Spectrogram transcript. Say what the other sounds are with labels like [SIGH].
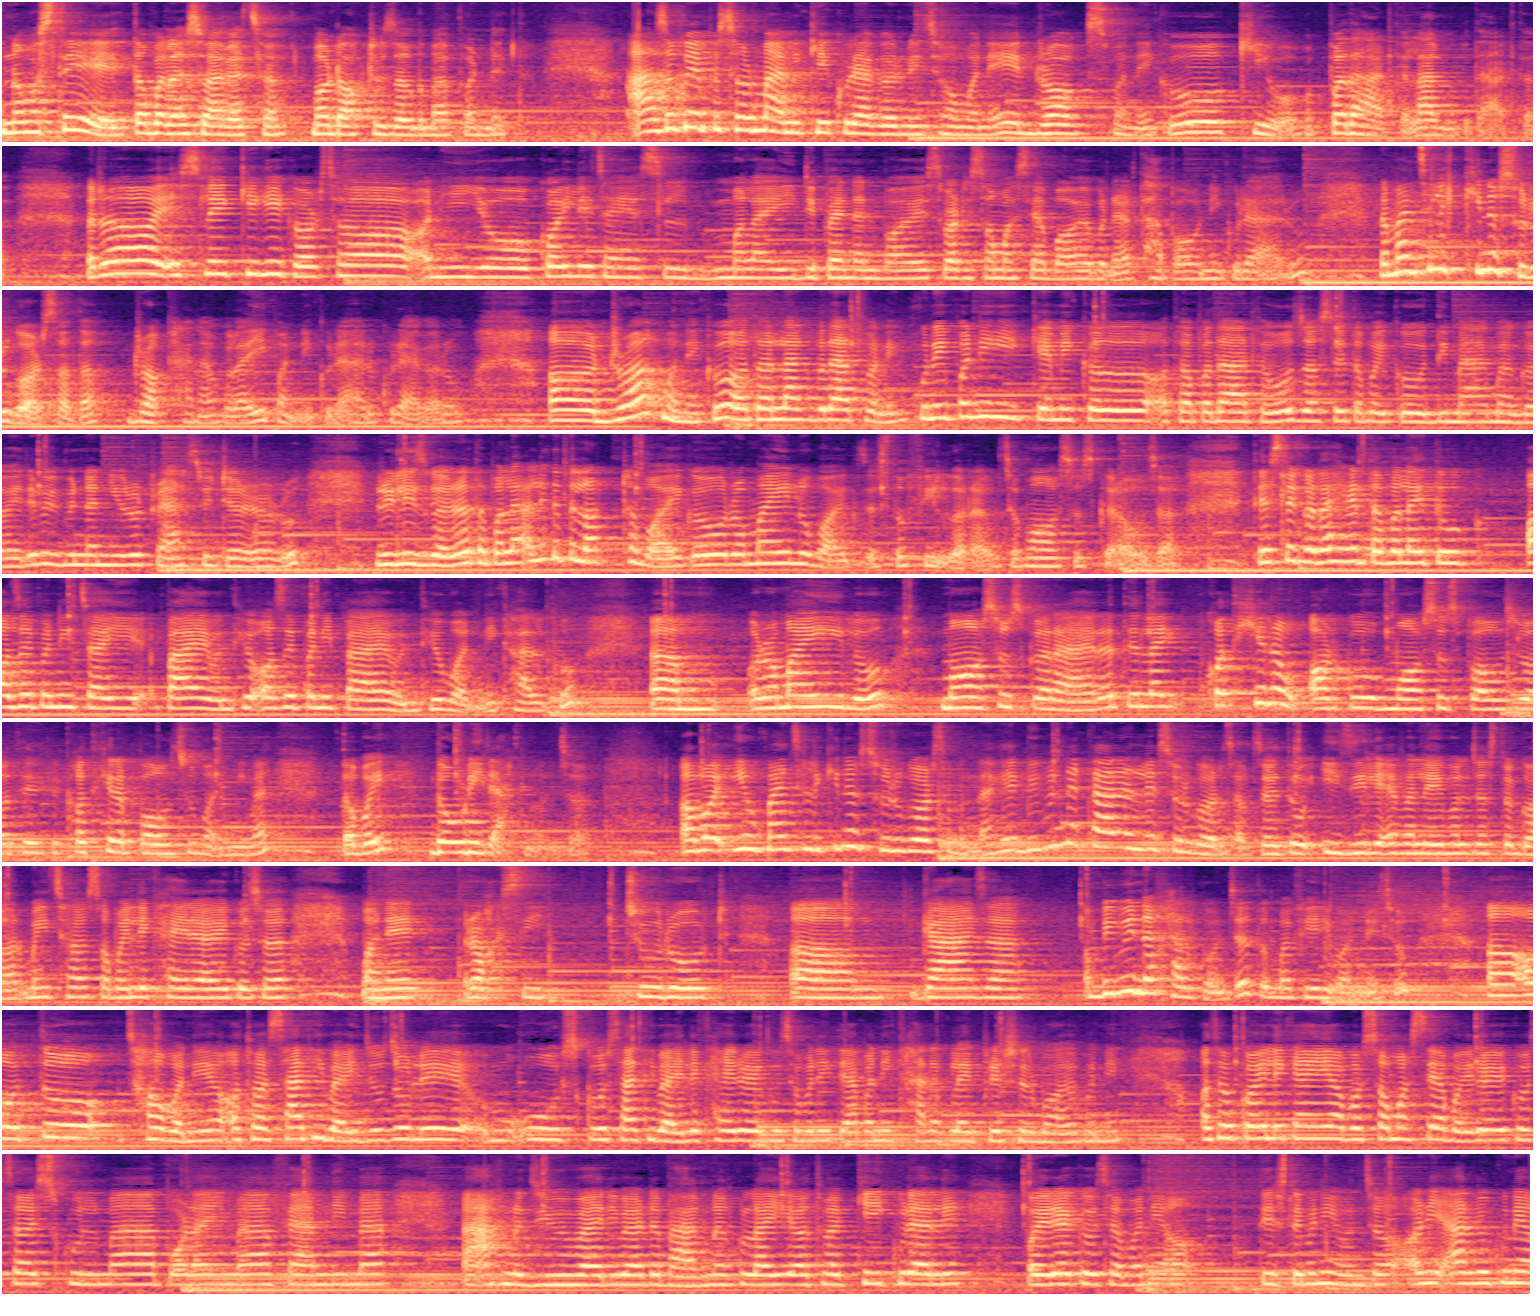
नमस्ते तपाईँलाई स्वागत छ। म डक्टर जगदमा पण्डित। आजको एपिसोडमा हामी के कुरा गर्नेछौँ भने ड्रग्स भनेको के हो? पदार्थ लागु पदार्थ। र यसले के के गर्छ अनि यो कहिले चाहिँ यस मलाई डिपेन्डेन्ट भयो यसबाट समस्या भयो भनेर थाहा पाउने कुराहरू। र मान्छेले किन सुरु गर्छ त ड्रग खानको लागि भन्ने कुराहरू कुरा गरौँ। ड्रग भनेको अथवा लागु पदार्थ भनेको कुनै पनि केमिकल अथवा पदार्थ हो जसले तपाईँको दिमागमा गएर विभिन्न न्युरो ट्रान्समिटरहरू रिलिज गरेर तपाईँलाई अलिकति लट्ठ भएको रमाइलो भएको जस्तो फिल गराउँछ महसुस गराउँछ। त्यसले गर्दाखेरि तपाईँलाई त्यो अझै पनि चाहिए पाए हुन्थ्यो अझै पनि पाए हुन्थ्यो भन्ने खालको रमाइलो महसुस गराएर त्यसलाई कतिखेर अर्को महसुस पाउँछु अथवा कतिखेर पाउँछु भन्नेमा तपाईँ दौडिराख्नुहुन्छ। अब यो मान्छेले किन सुरु गर्छ भन्दाखेरि विभिन्न कारणले सुरु गर्न सक्छ। त्यो इजिली एभाइलेबल जस्तो घरमै छ सबैले खाइरहेको छ भने रक्सी चुरोट गाजा विभिन्न खालको हुन्छ त्यो म फेरि भन्ने छु। अब त्यो छ भने अथवा साथीभाइ जो जसले उसको साथीभाइले खाइरहेको छ भने त्यहाँ पनि खानको लागि प्रेसर भयो भने अथवा कहिलेकाहीँ अब समस्या भइरहेको छ स्कुलमा पढाइमा फ्यामिलीमा आफ्नो जिम्मेवारीबाट भाग्नको लागि अथवा केही कुराले भइरहेको छ भने त्यसले पनि हुन्छ। अनि अर्को कुनै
